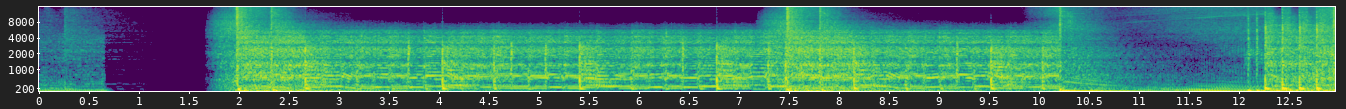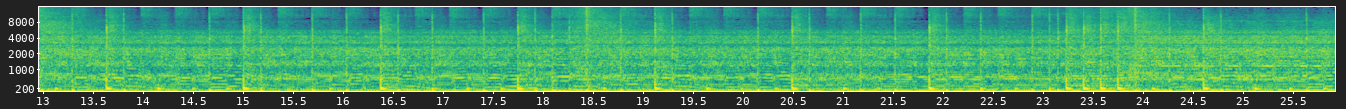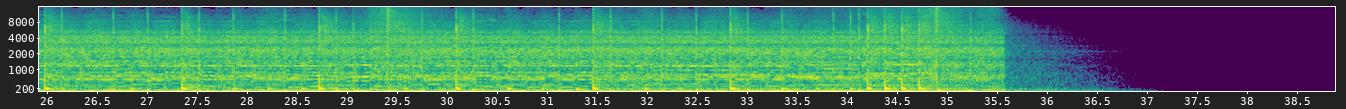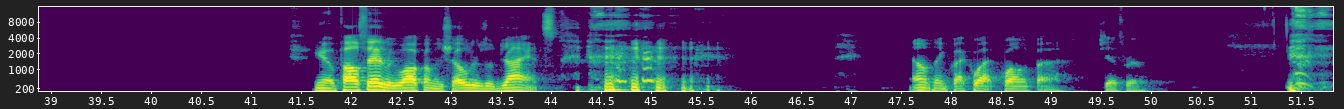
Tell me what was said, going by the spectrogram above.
You know, Paul said we walk on the shoulders of giants. I don't think I quite qualify, Jethro.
